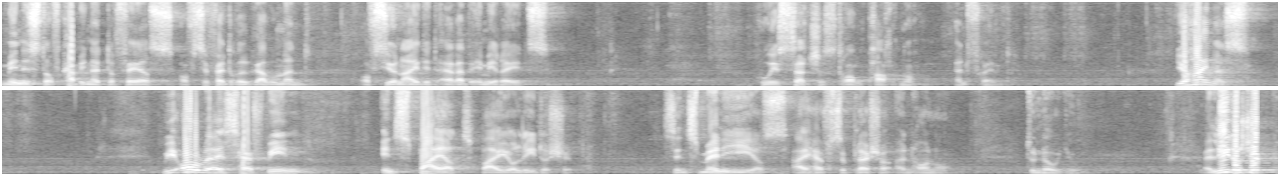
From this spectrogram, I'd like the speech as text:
Minister of Cabinet Affairs of the Federal Government of the United Arab Emirates, who is such a strong partner and friend. Your Highness, we always have been inspired by your leadership. Since many years, I have the pleasure and honor to know you. A leadership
